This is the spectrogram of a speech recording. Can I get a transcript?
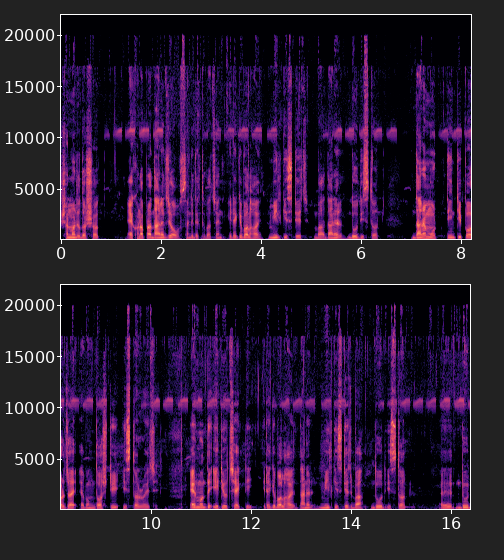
সম্মানিত দর্শক, এখন আপনারা ধানের যে অবস্থানটি দেখতে পাচ্ছেন, এটাকে বলা হয় মিল্ক স্টেজ বা ধানের দুধ স্তর। ধানের মোট তিনটি পর্যায় এবং দশটি স্তর রয়েছে। এর মধ্যে এটি হচ্ছে একটি, এটাকে বলা হয় ধানের মিল্ক স্টেজ বা দুধ স্তর দুধ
